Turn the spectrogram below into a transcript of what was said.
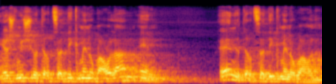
יש מישהו יותר צדיק ממנו בעולם? אין. אין יותר צדיק ממנו בעולם.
